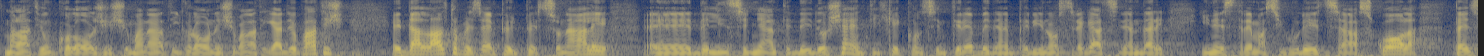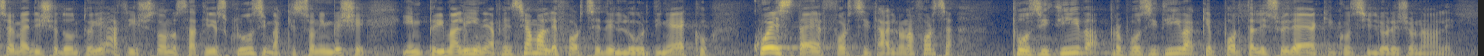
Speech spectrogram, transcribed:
malati oncologici, malati cronici, malati cardiopatici e dall'altro per esempio il personale eh, degli e dei docenti, il che consentirebbe per i nostri ragazzi di andare in estrema sicurezza a scuola, penso ai medici odontoiatri, sono stati esclusi ma che sono invece in prima linea, pensiamo alle forze dell'ordine, ecco questa è Forza Italia, una forza positiva, propositiva che porta le sue idee anche in Consiglio regionale.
